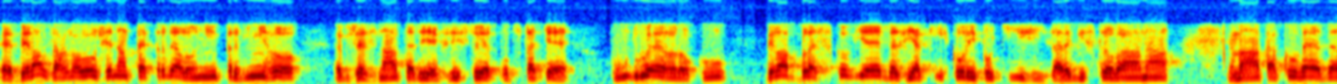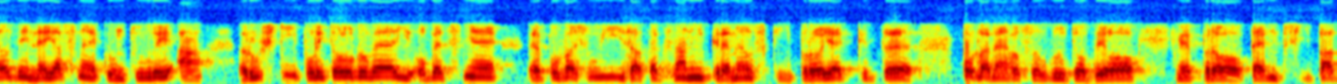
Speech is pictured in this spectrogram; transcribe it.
eh, byla založena teprve loni 1. března, tedy existuje v podstatě půl druhého roku, byla bleskově bez jakýchkoliv potíží zaregistrována, má takové velmi nejasné kontury a ruští politologové ji obecně eh, považují za takzvaný kremelský projekt podle mého soudu to bylo eh, pro ten případ,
